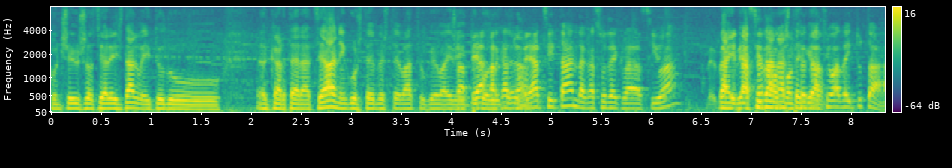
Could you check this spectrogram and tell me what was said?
Kontseilu Sozialistak deitu du elkarteratzea, nik uste beste batzuk bai Osa, deituko bea, barkatu, dutela. behatzitan, dakatzu deklarazioa. Bai, behatzitan konzentrazioa deituta?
